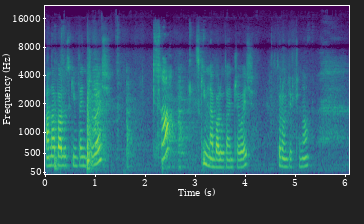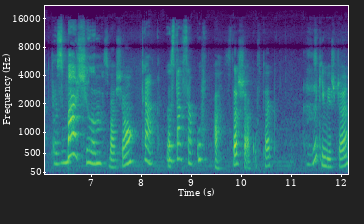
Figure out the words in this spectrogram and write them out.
A na balu z kim tańczyłeś? Co? Z kim na balu tańczyłeś? Z którą dziewczyną? Z Basią. Z Basią? Tak. Z Tarsaków. A, starszaków, tak? Z kim jeszcze?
